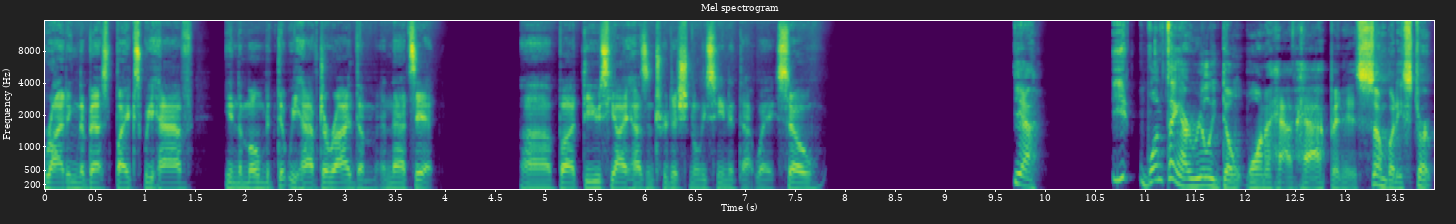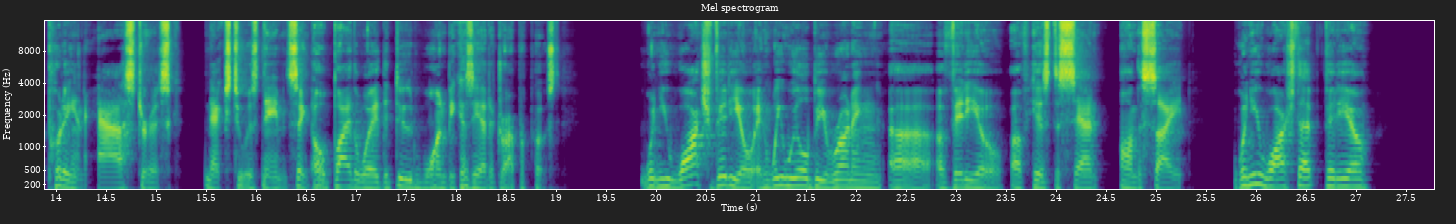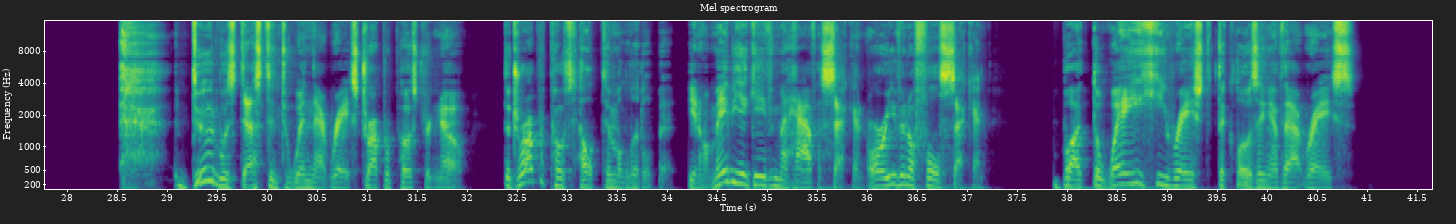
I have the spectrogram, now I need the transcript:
riding the best bikes we have in the moment that we have to ride them, and that's it. Uh, but the UCI hasn't traditionally seen it that way. So Yeah. One thing I really don't want to have happen is somebody start putting an asterisk next to his name and saying, oh, by the way, the dude won because he had a dropper post. When you watch video, and we will be running uh, a video of his descent on the site, when you watch that video, dude was destined to win that race, dropper post or no. The dropper post helped him a little bit. You know, maybe it gave him a half a second or even a full second. But the way he raced the closing of that race,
